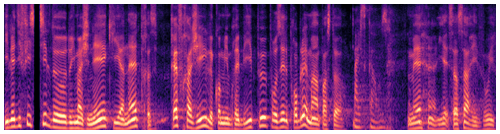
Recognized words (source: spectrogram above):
Il est difficile de- d'imaginer qu'un être très fragile comme une brebis peut poser des problèmes à un pasteur. Mas causa. Mais ça, ça arrive, oui.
